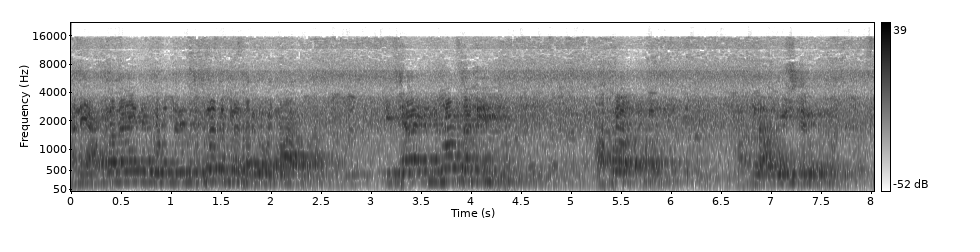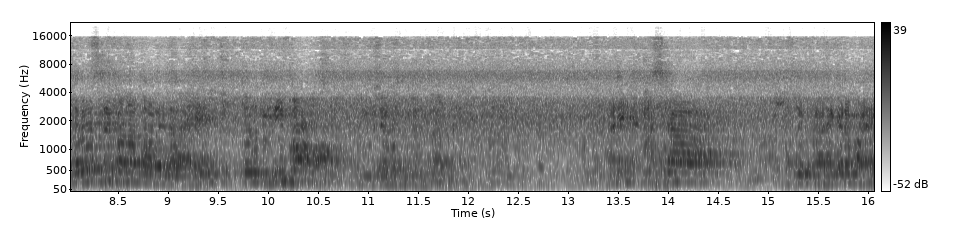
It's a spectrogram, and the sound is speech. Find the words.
आणि आपल्यालाही ते कुठंतरी चुकलं चुकल्यासारखं होणार की ज्या युनिफॉर्मसाठी आपण आपलं आयुष्य सर्वस्वीपणा लावलेला आहे तो युनिफॉर्म तुम्ही उद्यापासून घालणार नाही. आणि असा हा जो कार्यक्रम आहे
